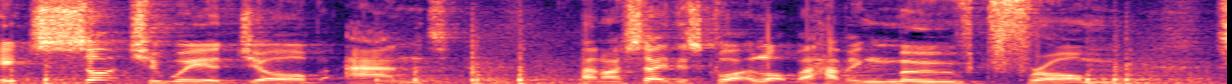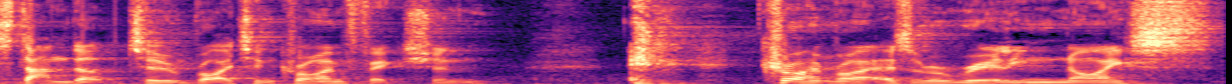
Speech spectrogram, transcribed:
it's such a weird job, and and I say this quite a lot, but having moved from stand-up to writing crime fiction, crime writers are a really nice.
